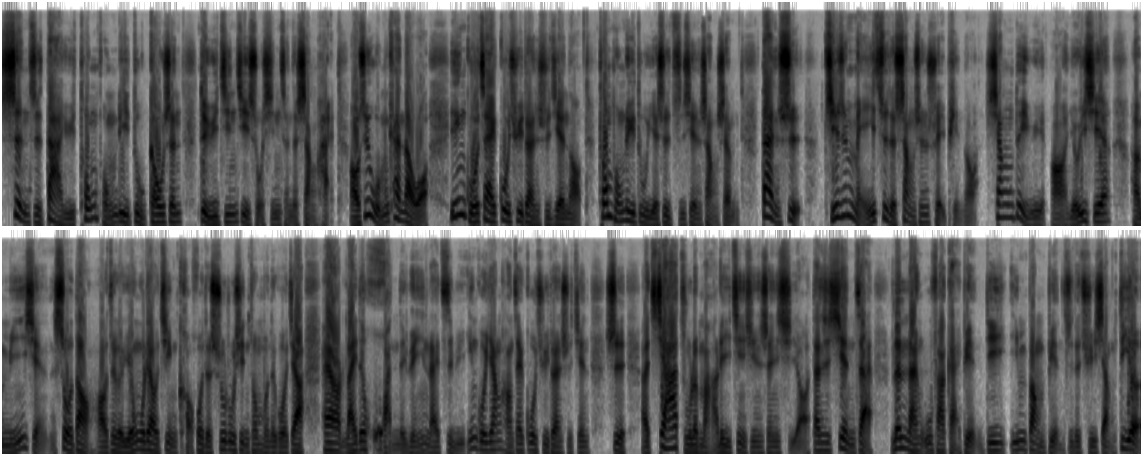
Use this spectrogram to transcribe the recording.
甚至大于通膨力度高升对于经济所形成的伤害。好，所以我们看到哦，英国在过去一段时间呢，通膨力度也是直线上升，但是。其实每一次的上升水平哦，相对于啊有一些很明显受到啊这个原物料进口或者输入性通膨的国家，还要来得缓的原因，来自于英国央行在过去一段时间是啊加足了马力进行升息哦，但是现在仍然无法改变第一英镑贬值的趋向，第二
